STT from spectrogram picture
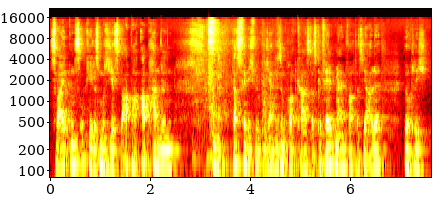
zweitens, okay, das muss ich jetzt ab abhandeln. Und das finde ich wirklich an diesem Podcast. Das gefällt mir einfach, dass ihr alle wirklich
